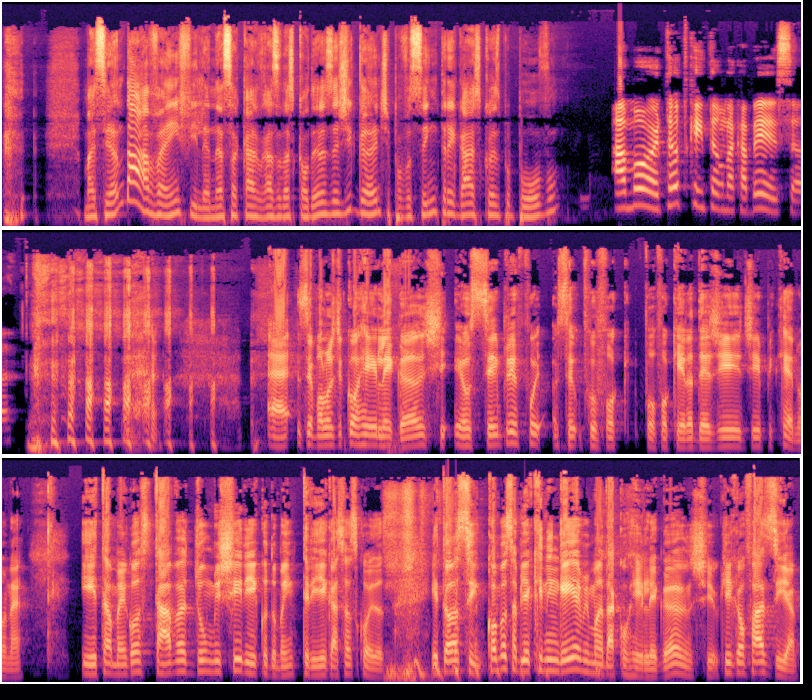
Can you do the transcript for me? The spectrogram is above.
Mas você andava, hein, filha? Nessa Casa das Caldeiras é gigante. Pra você entregar as coisas pro povo. Amor, tanto quentão na cabeça? É, você falou de correr elegante. Eu sempre fui, fui fo- fofoqueiro desde de pequeno, né? E também gostava de um mexerico, de uma intriga, essas coisas. Então, assim, como eu sabia que ninguém ia me mandar correio elegante, o que, que eu fazia?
